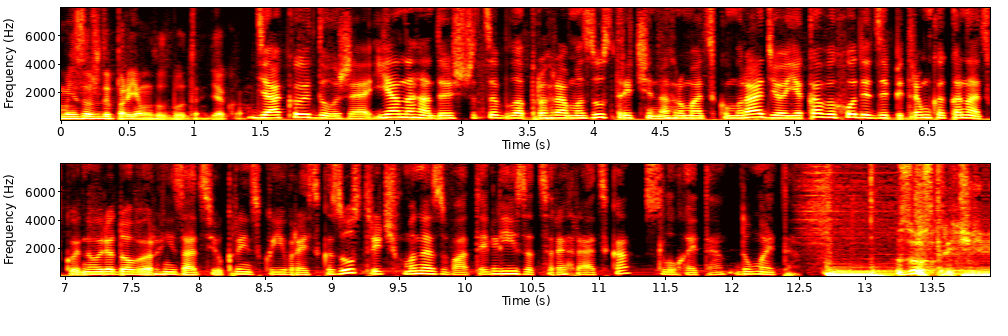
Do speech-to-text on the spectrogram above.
Запрошення. Мені завжди приємно тут бути. Дякую. Дякую дуже. Я нагадую, що це була програма зустрічі на громадському радіо, яка виходить за підтримки канадської неурядової організації Українсько-єврейська зустріч. Мене звати Ліза Цереграцька. Слухайте, думайте. Зустрічі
